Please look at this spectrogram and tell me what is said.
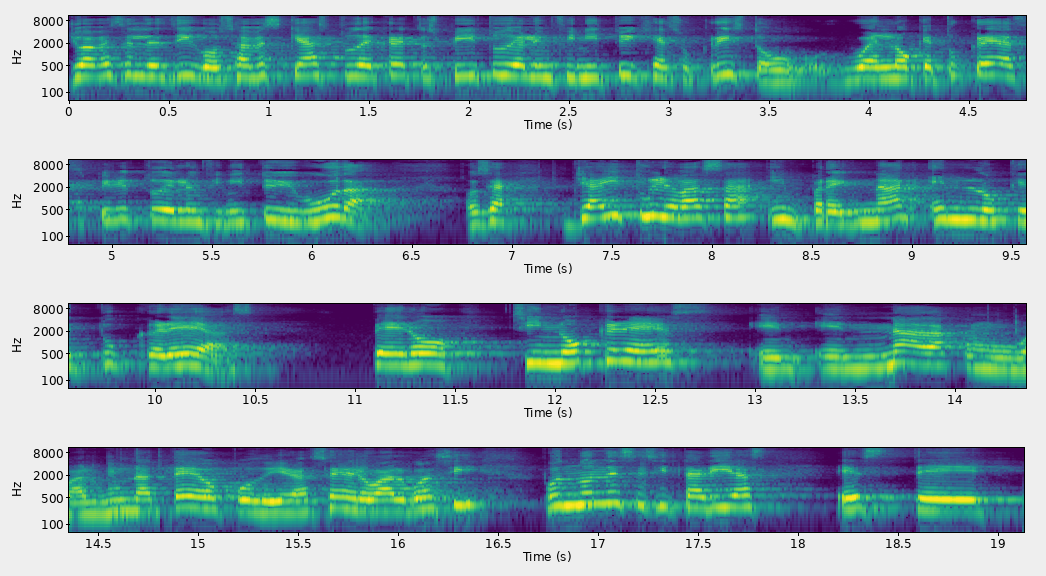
Yo a veces les digo, ¿sabes qué? Haz tu decreto, Espíritu de lo Infinito y Jesucristo, o en lo que tú creas, Espíritu de lo Infinito y Buda. O sea, ya ahí tú le vas a impregnar en lo que tú creas. Pero si no crees en, en nada, como algún ateo pudiera ser o algo así, pues no necesitarías este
